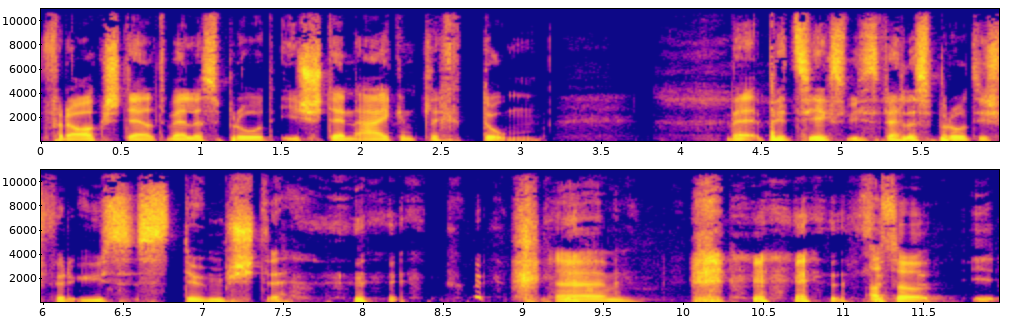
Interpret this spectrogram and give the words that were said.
die Frage gestellt, welches Brot ist denn eigentlich dumm? Beziehungsweise welches Brot ist für uns das dümmste? ähm, also, ich,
